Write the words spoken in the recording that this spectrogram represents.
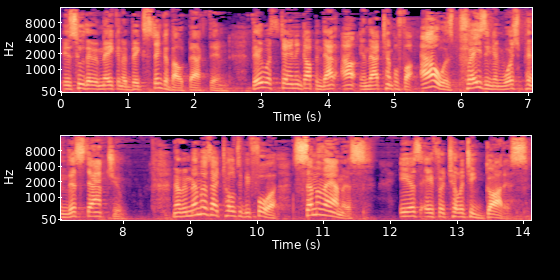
is who they were making a big stink about back then. They were standing up in that, uh, in that temple for hours praising and worshiping this statue. Now remember as I told you before, Semiramis is a fertility goddess.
